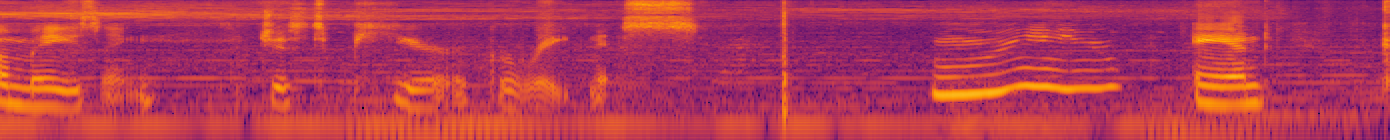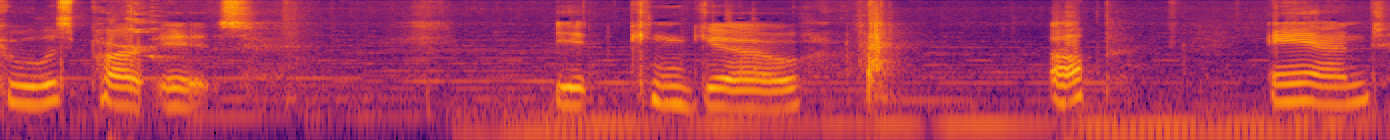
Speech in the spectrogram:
Amazing. Just pure greatness. And coolest part is it can go up and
